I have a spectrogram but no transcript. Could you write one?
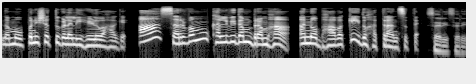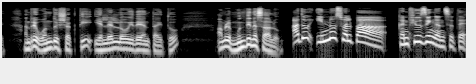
ನಮ್ಮ ಉಪನಿಷತ್ತುಗಳಲ್ಲಿ ಹೇಳುವ ಹಾಗೆ. ಆ ಸರ್ವಂ ಕಲ್ವಿದಂ ಬ್ರಹ್ಮ ಅನ್ನೋ ಭಾವಕ್ಕೆ ಇದು ಹತ್ರ ಅನ್ಸುತ್ತೆ. ಸರಿ ಸರಿ. ಅಂದ್ರೆ ಒಂದು ಶಕ್ತಿ ಎಲ್ಲೆಲ್ಲೋ ಇದೆ ಅಂತಾಯ್ತು. ಆಮೇಲೆ ಮುಂದಿನ ಸಾಲು. ಅದು ಇನ್ನೂ ಸ್ವಲ್ಪ ಕನ್ಫ್ಯೂಸಿಂಗ್ ಅನ್ಸುತ್ತೆ.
